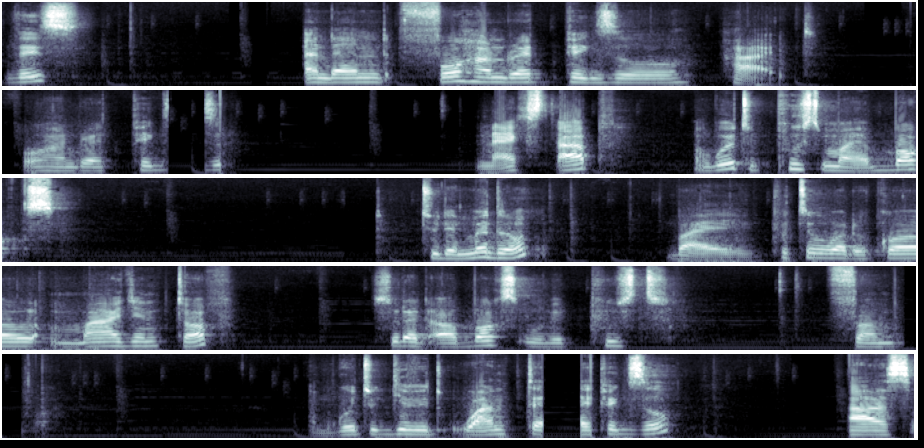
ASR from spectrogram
this and then 400 pixel height. 400 pixels. Next up i'm going to push my box to the middle by putting what we call margin top so that our box will be pushed from i'm going to give it 110 pixel as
